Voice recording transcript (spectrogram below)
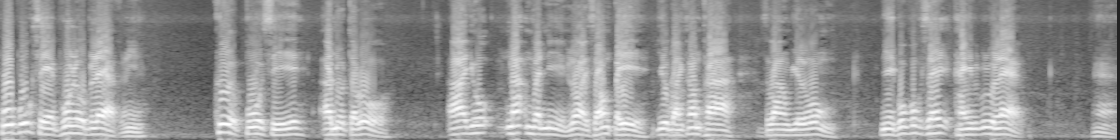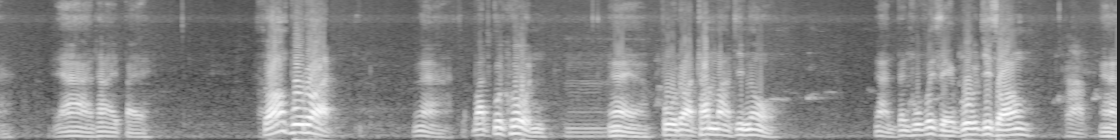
ผู้ปลูกเสกผู้รูปแรกนี่คือปูศรีอนุตตโร อายุณวันนี้ร้อยสองปี อยู่บ้านข้ามคา สว่างวิโรงนี่ผู้ปลุกเสกให้รุ่นแรกอ่าอ่าทายไปสองผู้รอดอ่าวัดกุดคูนอืมอ่าผู้รอดธรรมาทิโนนั่นเป็นผู้พิเศษผู้ที่สองครับอ่า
